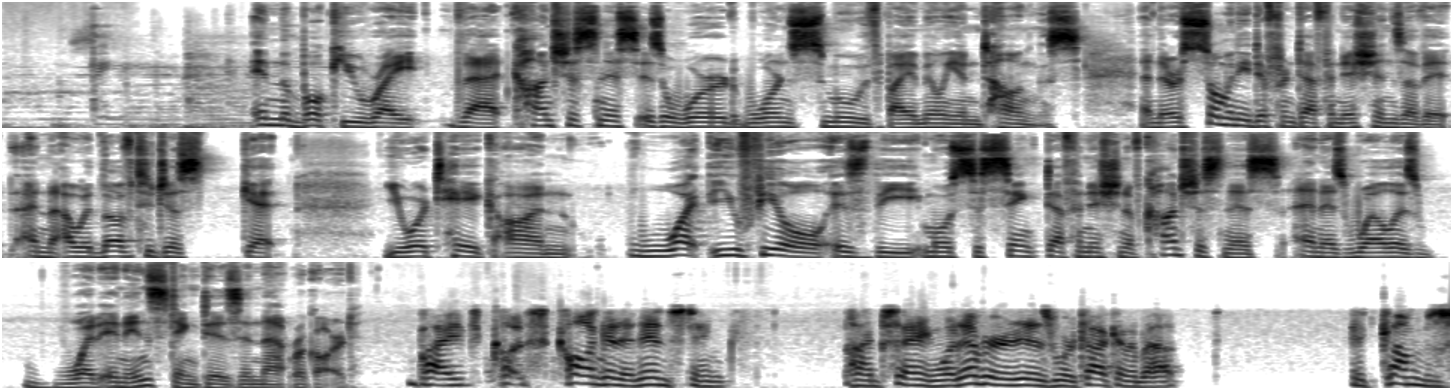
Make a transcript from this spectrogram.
In the book, you write that consciousness is a word worn smooth by a million tongues. And there are so many different definitions of it. And I would love to just get your take on what you feel is the most succinct definition of consciousness, and as well as what an instinct is in that regard. By calling it an instinct, I'm saying whatever it is we're talking about, it comes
